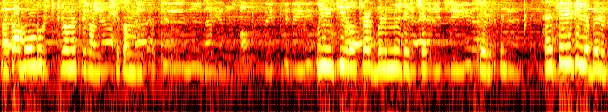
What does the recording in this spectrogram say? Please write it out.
Ha tamam 19 kilometre kalmış bir şey kalmamış zaten. Bugünkü Euro Truck bölümümüz de bitecek. Serisi. Ha seri değil de bölüm.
